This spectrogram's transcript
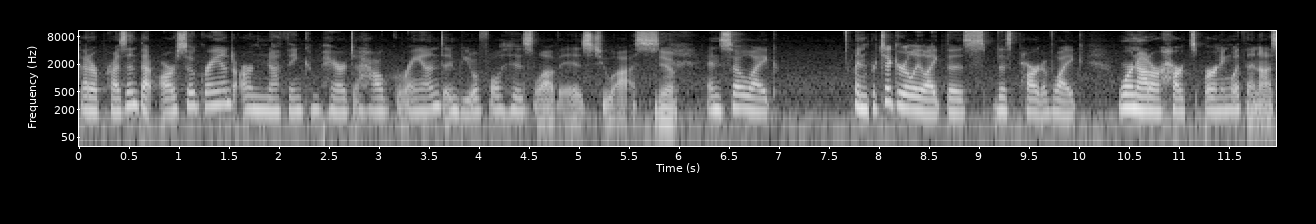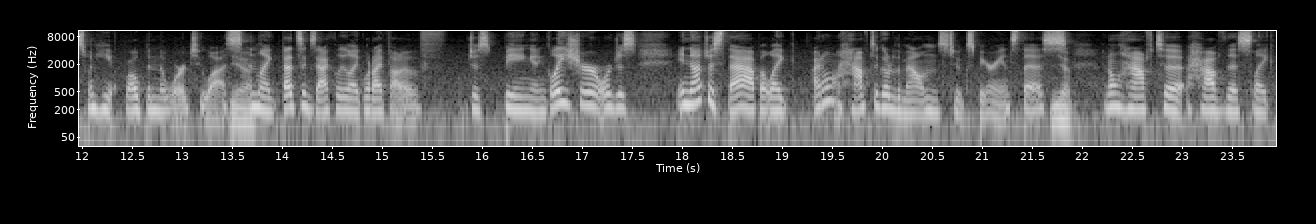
that are present that are so grand are nothing compared to how grand and beautiful his love is to us Yeah. and so like and particularly like this this part of like we're not our hearts burning within us when he opened the word to us Yeah. and like that's exactly like what i thought of just being in glacier or just and not just that but like i don't have to go to the mountains to experience this Yep. i don't have to have this like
